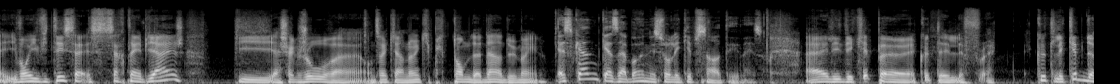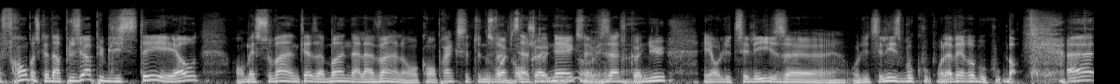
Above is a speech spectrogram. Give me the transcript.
ils vont éviter ce- certains pièges. Puis à chaque jour, euh, on dirait qu'il y en a un qui tombe dedans en deux mains. Est-ce qu'Anne Casabonne est sur l'équipe santé, Vincent? Euh, les équipes, euh, écoute, le, le écoute, l'équipe de front, parce que dans plusieurs publicités et autres, on met souvent Anne Casabonne à l'avant. On comprend que c'est une voix un qu'on connaît, connu, que c'est un visage connu, et on l'utilise, euh, on l'utilise beaucoup. On la verra beaucoup. Bon. Euh,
